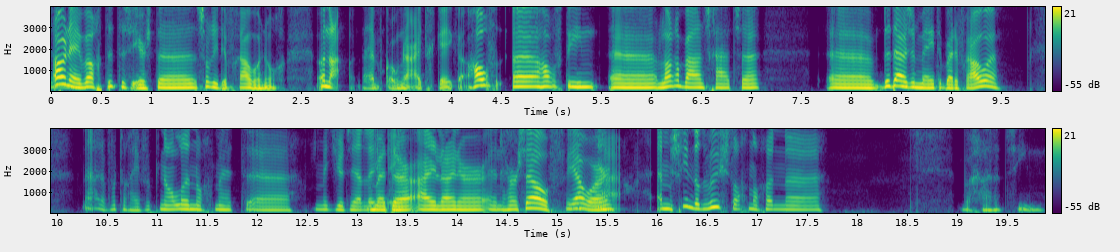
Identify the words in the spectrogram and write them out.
eh, Oh nee, wacht, dit is eerst de, sorry, de vrouwen nog. Oh, nou, daar heb ik ook naar uitgekeken. Half, eh, half tien, eh, lange baan schaatsen. eh, de duizend meter bij de vrouwen. Nou, dat wordt toch even knallen nog met, eh met Jutelle. Met haar eyeliner en herself. Ja hoor. En misschien dat Wust toch nog een... eh, We gaan het zien.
